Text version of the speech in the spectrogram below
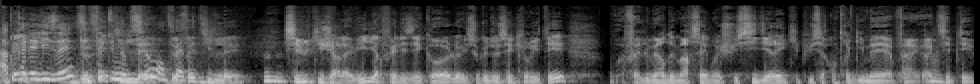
après, l'Elysée, c'est une option en fait. De fait, il l'est. Mhm. C'est lui qui gère la ville, il refait les écoles, il s'occupe de sécurité. Enfin, le maire de Marseille, moi, je suis sidéré qu'il puisse entre guillemets, enfin, mhm. accepter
